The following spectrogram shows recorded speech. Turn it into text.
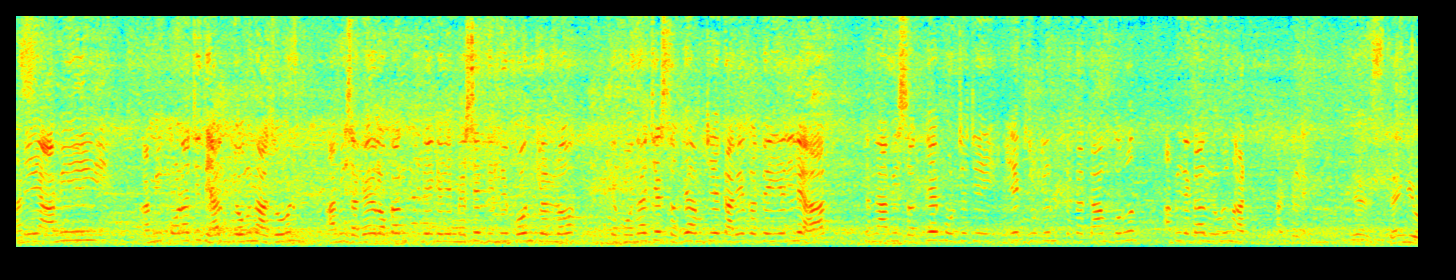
आणि आमी आमी कोणाचीच हेल्प घेवंक ना आजून आमी सगळ्या लोकांक कितें कितें मेसेज दिल्ली फोन केल्लो ते फोनाचेर सगळे आमचे कार्यकर्ते येयल्ले आहात. तेन्ना आमी सगळे मोर्चाचे एकजुटीन ताका काम करून आमी ताका निवडून हाड हाडटले येस थँक्यू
